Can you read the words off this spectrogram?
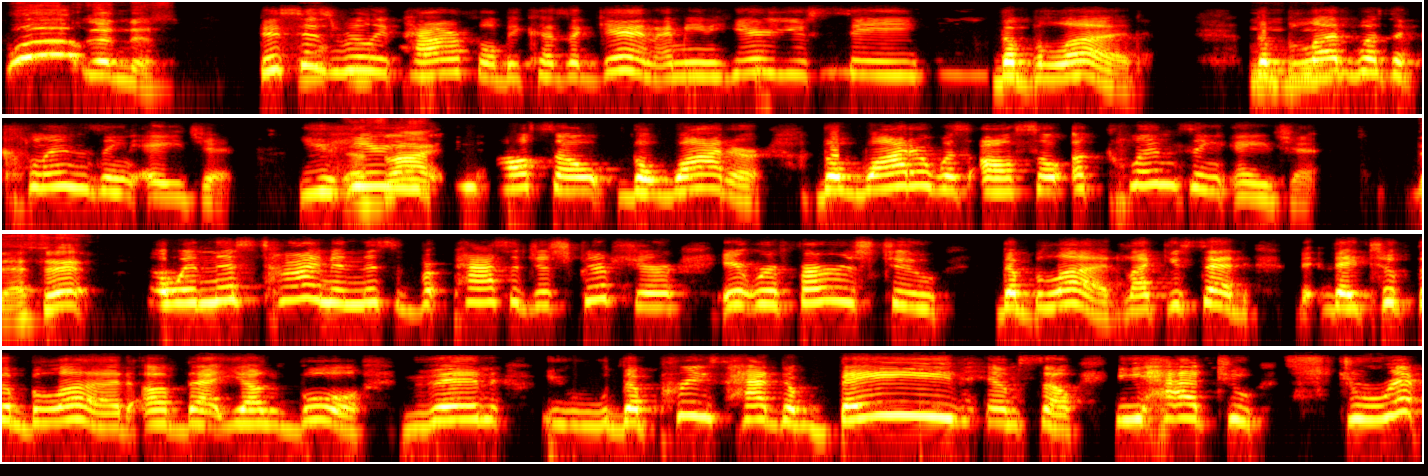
whoa goodness. This is really powerful because again, I mean, here you see the blood. The mm-hmm. blood was a cleansing agent. You hear right. you also the water. The water was also a cleansing agent. That's it. So in this time, in this passage of scripture, it refers to the blood like you said they took the blood of that young bull then the priest had to bathe himself he had to strip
